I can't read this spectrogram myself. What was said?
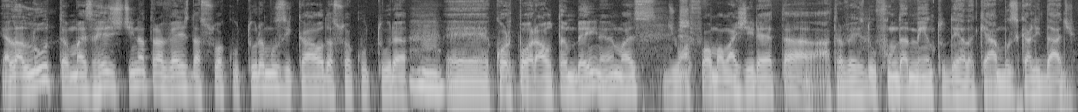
Ela luta, mas resistindo através da sua cultura musical, da sua cultura uhum. é, corporal também, né? Mas de uma forma mais direta através do fundamento dela, que é a musicalidade.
